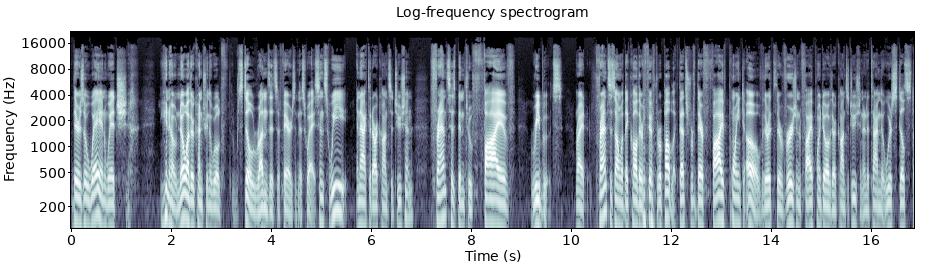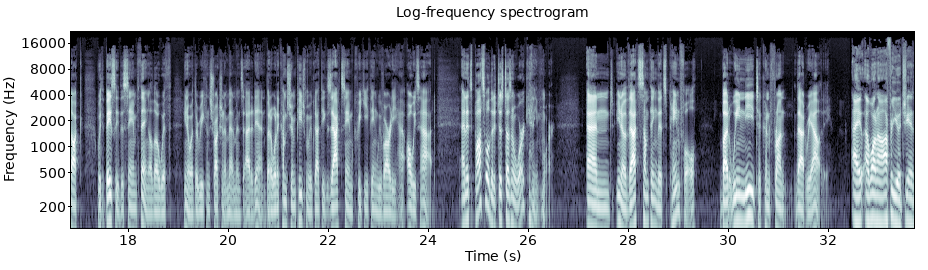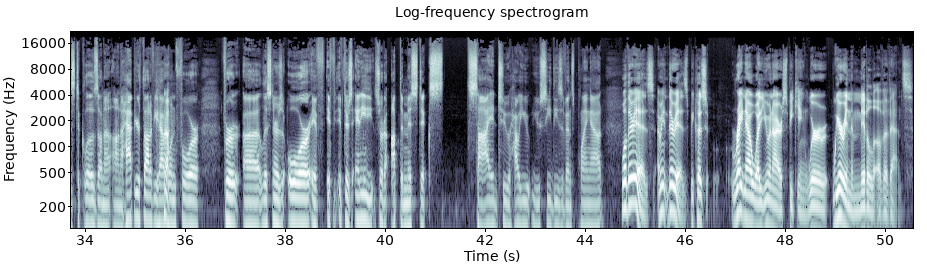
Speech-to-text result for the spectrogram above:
there's a way in which you know no other country in the world still runs its affairs in this way. Since we enacted our constitution france has been through five reboots right? France is on what they call their fifth republic. That's their 5.0 it's their version 5.0 of their constitution at a time that we're still stuck with basically the same thing although with you know with the reconstruction amendments added in. But when it comes to impeachment we've got the exact same creaky thing we've already ha- always had and it's possible that it just doesn't work anymore. And, you know, that's something that's painful, but we need to confront that reality. I, I want to offer you a chance to close on a, on a happier thought if you have one for for uh, listeners, or if, if, if there's any sort of optimistic side to how you, you see these events playing out. Well, there is. I mean, there is because right now, while you and I are speaking, we're we're in the middle of events,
